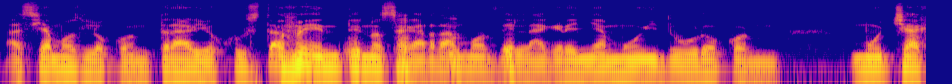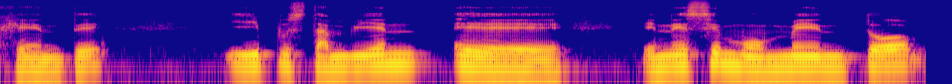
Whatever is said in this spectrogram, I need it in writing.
hacíamos lo contrario, justamente nos agarramos de la greña muy duro con mucha gente. Y pues también eh, en ese momento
